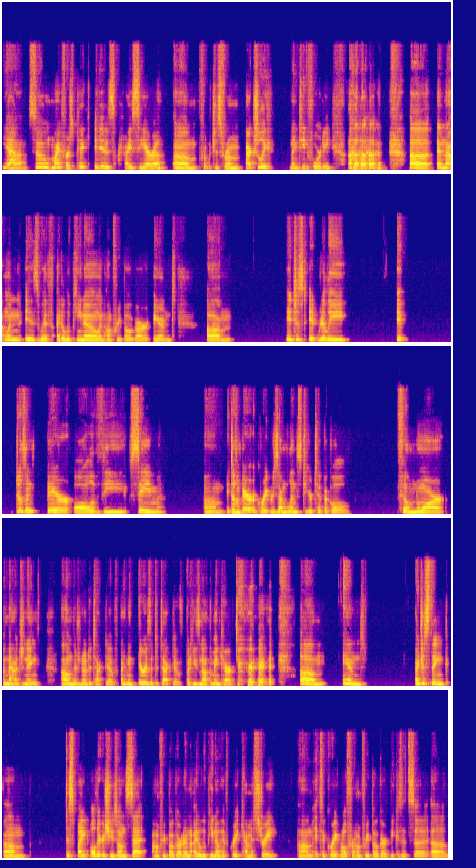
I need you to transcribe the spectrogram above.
yeah so my first pick is high sierra um for, which is from actually 1940. uh, and that one is with Ida Lupino and Humphrey Bogart. And um, it just, it really, it doesn't bear all of the same, um, it doesn't bear a great resemblance to your typical film noir imagining. Um, there's no detective. I mean, there is a detective, but he's not the main character. um, and I just think, um, despite all their issues on set, Humphrey Bogart and Ida Lupino have great chemistry. Um, it's a great role for Humphrey Bogart because it's a, a,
